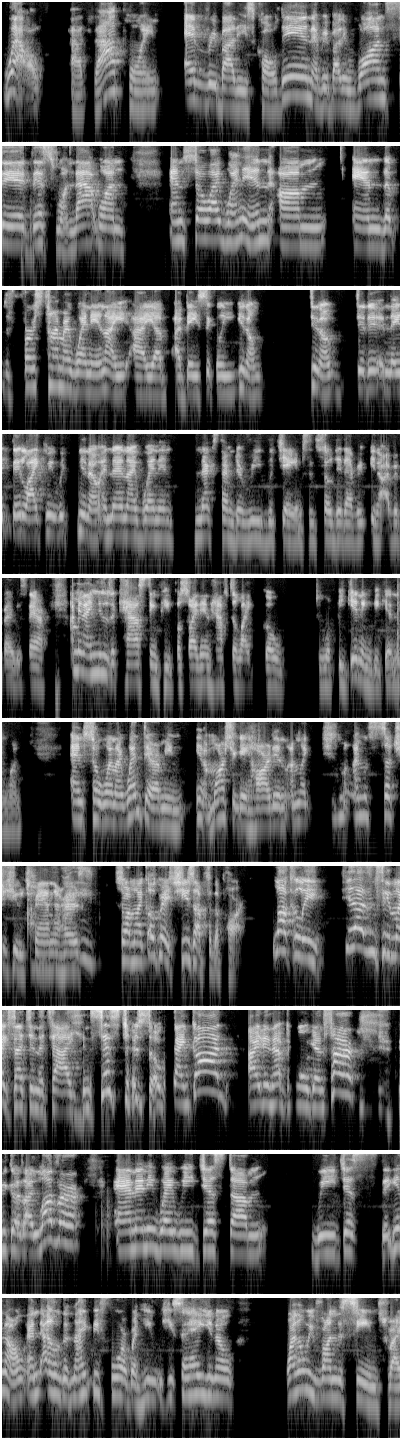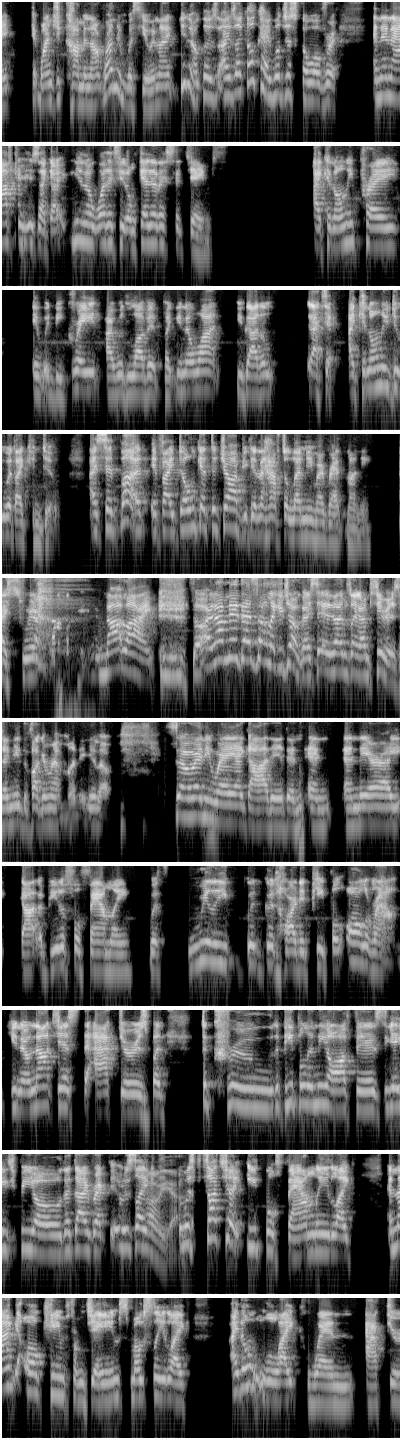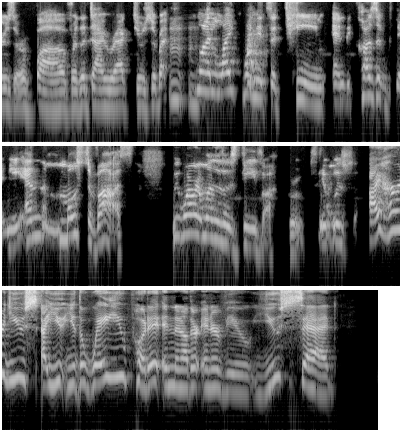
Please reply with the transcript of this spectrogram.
Well, at that point, everybody's called in, everybody wants it, this one, that one. And so I went in, um, and the, the first time I went in, I, I, uh, I basically, you know, you know, did it, and they, they liked me with, you know, and then I went in next time to read with James, and so did every, you know, everybody was there. I mean, I knew the casting people, so I didn't have to like go to a beginning, beginning one. And so when I went there, I mean, you know, Marcia Gay Harden, I'm like, she's, my- I'm such a huge fan of hers. Right. So I'm like, oh, great, she's up for the part. Luckily, she doesn't seem like such an Italian sister. So thank God I didn't have to go against her because I love her. And anyway, we just, um, we just, you know, and oh, the night before when he, he said, hey, you know, why don't we run the scenes, right? Why don't you come and I'll run it with you? And I, you know, because I was like, okay, we'll just go over it. And then after he's like, I, you know, what if you don't get it? I said, James, I can only pray. It would be great. I would love it. But you know what? You got to, that's it. I can only do what I can do. I said, but if I don't get the job, you're going to have to lend me my rent money. I swear, I'm not lying. So I don't mean that sound like a joke. I said, I was like, I'm serious. I need the fucking rent money, you know. So anyway, I got it, and and and there I got a beautiful family with really good, good-hearted people all around. You know, not just the actors, but the crew, the people in the office, the HBO, the director. It was like Oh yeah. it was such an equal family like and that all came from james mostly like i don't like when actors are above or the directors are but no, i like when it's a team and because of me and the, most of us we weren't one of those diva groups it was I heard you, uh, you, you, the way you put it in another interview. You said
